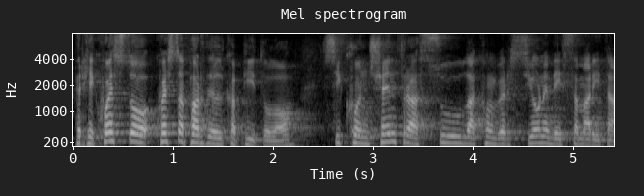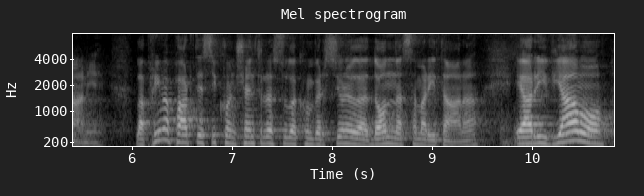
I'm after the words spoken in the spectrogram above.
perché questo, questa parte del capitolo si concentra sulla conversione dei samaritani. La prima parte si concentra sulla conversione della donna samaritana e arriviamo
